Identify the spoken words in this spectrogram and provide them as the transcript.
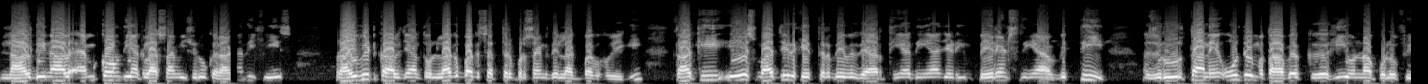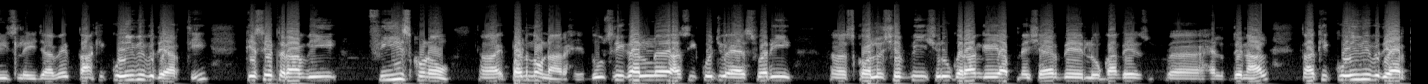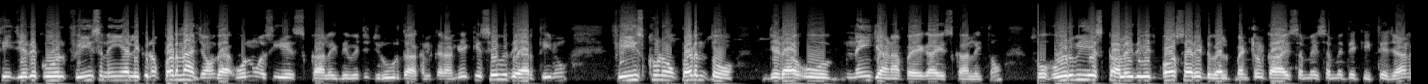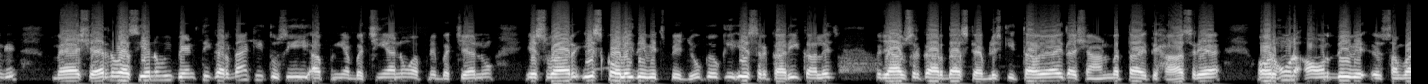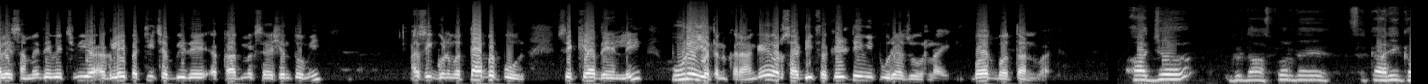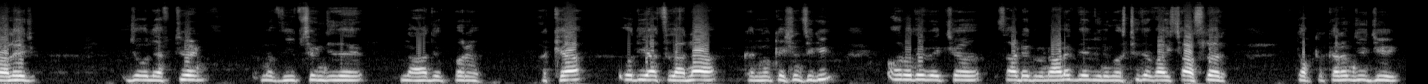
ਨਾਲ ਦੀ ਨਾਲ ਐਮਕਾਮ ਦੀਆਂ ਕਲਾਸਾਂ ਵੀ ਸ਼ੁਰੂ ਕਰਾਂਗੇ। ਦੀ ਫੀਸ ਪ੍ਰਾਈਵੇਟ ਕਾਲਜਾਂ ਤੋਂ ਲਗਭਗ 70% ਦੇ ਲਗਭਗ ਹੋਏਗੀ, ਤਾਂ ਕਿ ਇਸ ਮਾਝੇ ਖੇਤਰ ਦੇ ਵਿਦਿਆਰਥੀਆਂ ਦੀਆਂ ਜਿਹੜੀ ਪੇਰੈਂਟਸ ਦੀਆਂ ਵਿੱਤੀ ਜ਼ਰੂਰਤਾਂ ਨੇ, ਉਹਦੇ ਮੁਤਾਬਕ ਹੀ ਉਹਨਾਂ ਕੋਲੋਂ ਫੀਸ ਲਈ ਜਾਵੇ, ਤਾਂ ਕਿ ਕੋਈ ਵੀ ਵਿਦਿਆਰਥੀ ਕਿਸੇ ਤਰ੍ਹਾਂ ਵੀ ਫੀਸ ਖੁਣੋਂ ਪੜਨੋਂ ਨਾ ਰਹੇ। ਦੂਸਰੀ ਗੱਲ, ਅਸੀਂ ਕੁਝ ਇਸ ਵਾਰੀ ਸਕਾਲਰਸ਼ਿਪ ਵੀ ਸ਼ੁਰੂ ਕਰਾਂਗੇ ਆਪਣੇ ਸ਼ਹਿਰ ਦੇ ਲੋਕਾਂ ਦੇ ਹੈਲਪ ਦੇ ਨਾਲ, ਤਾਂ ਕਿ ਕੋਈ ਵੀ ਵਿਦਿਆਰਥੀ ਜਿਹਦੇ ਕੋਲ ਫੀਸ ਨਹੀਂ ਹੈ ਲੇਕਿਨ ਉਹ ਪੜ੍ਹਨਾ ਚਾਹੁੰਦਾ, ਉਹਨੂੰ ਅਸੀਂ ਇਸ ਕਾਲਜ ਦੇ ਵਿੱਚ ਜ਼ਰੂਰ ਦਾਖਲ ਕਰਾਂਗੇ। ਕਿਸੇ ਵਿਦਿਆਰਥੀ ਨੂੰ ਫੀਸ ਖੁਣੋਂ ਪੜਨ ਤੋਂ ਜਿਹੜਾ ਉਹ ਨਹੀਂ ਜਾਣਾ ਪਏਗਾ ਇਸ ਕਾਲਜ ਤੋਂ। ਸੋ ਹੋਰ ਵੀ ਇਸ ਕਾਲਜ ਦੇ ਵਿੱਚ ਬਹੁਤ ਸਾਰੇ ਡਿਵੈਲਪਮੈਂਟਲ ਕਾਰਜ ਸਮੇਂ-ਸਮੇਂ ਤੇ ਕੀਤੇ ਜਾਣਗੇ। ਮੈਂ ਸ਼ਹਿਰ ਨਿਵਾਸੀਆਂ ਨੂੰ ਵੀ ਬੇਨਤੀ ਕਰਦਾ ਕਿ ਤੁਸੀਂ ਆਪਣੀਆਂ ਬੱਚੀਆਂ ਨੂੰ, ਆਪਣੇ ਬੱਚਿਆਂ ਨੂੰ ਇਸ ਵਾਰ ਇਸ ਕਾਲਜ ਦੇ ਵਿੱਚ ਭੇਜੋ, ਕਿਉਂਕਿ ਇਹ ਸਰਕਾਰੀ ਕਾਲਜ ਪੰਜਾਬ ਸਰਕਾਰ ਦਾ ਸਟੈਬਲਿਸ਼ ਕੀਤਾ ਹੋਇਆ ਇਹਦਾ ਸ਼ਾਨ ਮੱਤਾ ਇਤਿਹਾਸ ਰਿਹਾ ਔਰ ਹੁਣ ਆਉਣ ਦੇ ਵਾਲੇ ਸਮੇਂ ਦੇ ਵਿੱਚ ਵੀ ਅਗਲੇ 25 26 ਦੇ ਅਕਾਦਮਿਕ ਸੈਸ਼ਨ ਤੋਂ ਵੀ ਅਸੀਂ ਗੁਣਵੱਤਾ ਭਰਪੂਰ ਸਿੱਖਿਆ ਦੇਣ ਲਈ ਪੂਰੇ ਯਤਨ ਕਰਾਂਗੇ ਔਰ ਸਾਡੀ ਫੈਕਲਟੀ ਵੀ ਪੂਰਾ ਜ਼ੋਰ ਲਾਏਗੀ। ਬਹੁਤ ਬਹੁਤ ਧੰਨਵਾਦ। ਅੱਜ ਗੁਰਦਾਸਪੁਰ ਦੇ ਸਰਕਾਰੀ ਕਾਲਜ ਜੋ ਲੈਫਟੀਨੈਂਟ ਨਵਦੀਪ ਸਿੰਘ ਜੀ ਦੇ ਨਾਂ ਦੇ ਉੱਪਰ ਰੱਖਿਆ, ਉਹਦੀ ਅੱਜ ਸਾਲਾਨਾ ਕਨਵੋਕੇਸ਼ਨ ਸੀਗੀ ਔਰ ਉਹਦੇ ਵਿੱਚ ਸਾਡੇ ਗੁਰੂ ਨਾਨਕ ਦੇਵ ਯੂਨੀਵਰਸਿਟੀ ਦੇ vice chancellor doctor Karamjit ji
